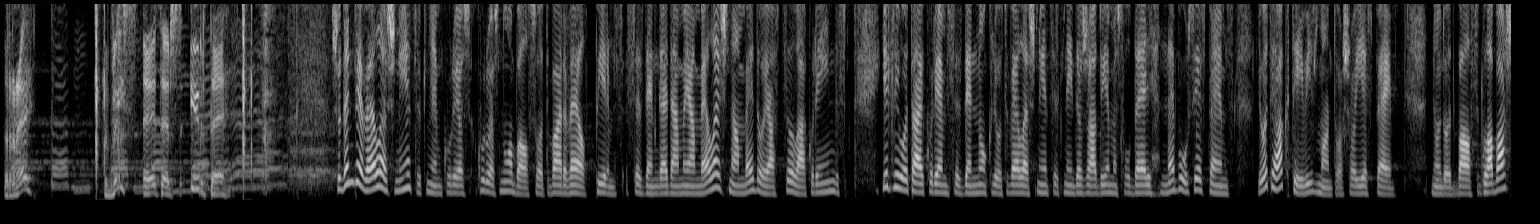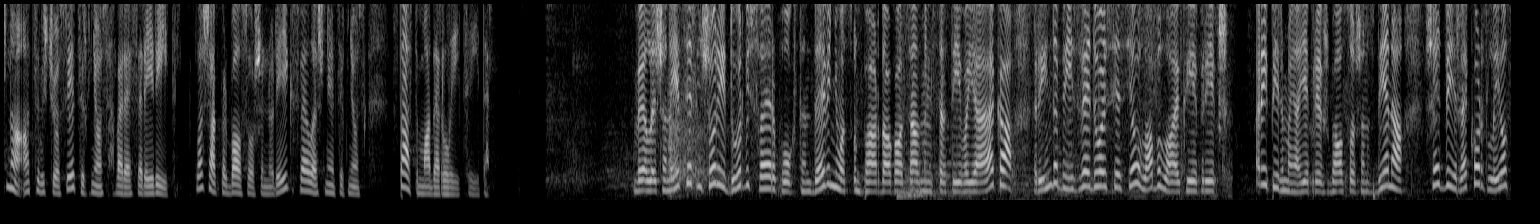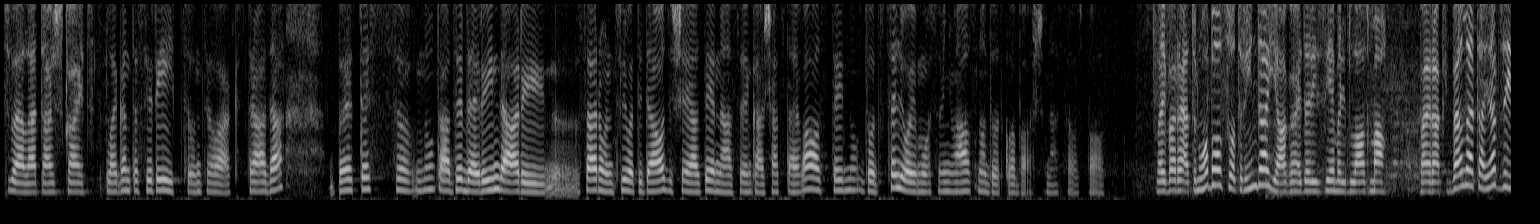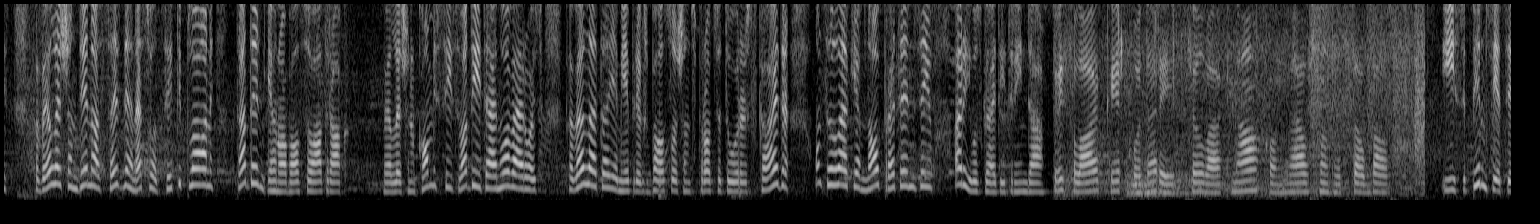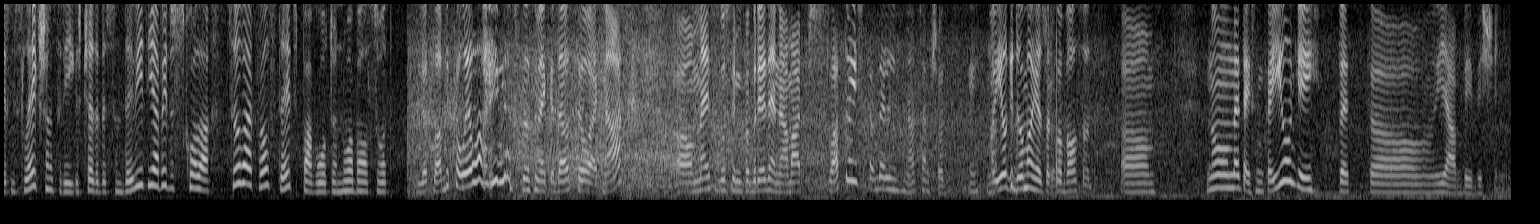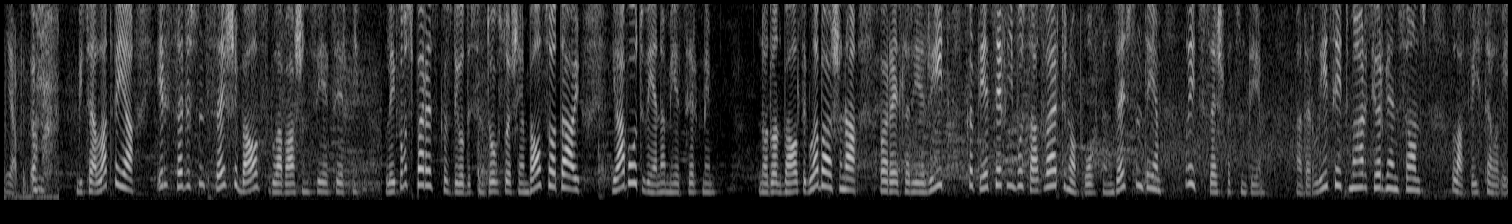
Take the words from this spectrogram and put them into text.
Re! Viss ēters ir te! Šodien pie vēlēšanu iecirkņiem, kuros, kuros nobalsot var vēl pirms sestdien gaidāmajām vēlēšanām, veidojās cilvēku rindas. Iedzīvotāji, kuriem sestdien nokļūt vēlēšanu iecirknī dažādu iemeslu dēļ, nebūs iespējams, ļoti aktīvi izmanto šo iespēju. Nodot balsi glabāšanā atsevišķos iecirkņos varēs arī rīt. Plašāk par balsošanu Rīgas vēlēšanu iecirkņos stāsta Madara Līcīte. Vēlēšana iecirkņi šorīt durvis svēra pulksten deviņos un pārdaugavas administratīvajā ēkā rinda bija izveidojusies jau labu laiku iepriekš. Arī pirmajā iepriekš balsošanas dienā šeit bija rekordliels vēlētāju skaits. Lai gan tas ir rīts un cilvēki strādā, bet es nu, tā dzirdēju rindā arī sarunas ļoti daudzi šajās dienās vienkārši atstāja valsti, nu, dodas ceļojumos, viņi vēlas nodot glabāšanā savas balsis. Lai varētu nobalsot rindā, jāgaida arī Ziemeļblāzmā. Vairāki vēlētāji atzīst, ka vēlēšana dienās sestdien esot citi plāni, tādēļ jānobalso ātrāk. Vēlēšana komisijas vadītāja novērojas, ka vēlētājiem iepriekš balsošanas procedūra ir skaidra un cilvēkiem nav pretenziju arī uzgaidīt rindā. Visu laiku ir ko darīt, cilvēki nāk un vēlas nodot savu balsi. Īsi pirms iecirkņa slēgšanas Rīgas 49. vidusskolā cilvēki vēl steidz pagūt un nobalsot. Ļoti labi, ka lielā rinda, tas nozīmē, ka daudz cilvēku nāk. Mēs būsim pa brīvdienām ārpus Latvijas, tādēļ nācām šodien. Vai ilgi domājot, par ko balsot? Um, nu, neteiksim, ka ilgi, bet uh, jā, bija bišķiņi jāpadomā. Visā Latvijā ir 66 balsis glabāšanas iecirkņi. Likums paredz, ka uz 20 tūkstošiem balsotāju jābūt vienam iecirknim. Nodot balsi glabāšanā varēs arī rīt, kad iecirkņi būs atvērti no pulksten 10 līdz 16. Madara Līcīta, Māris Jorgensons, Latvijas televīzija.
